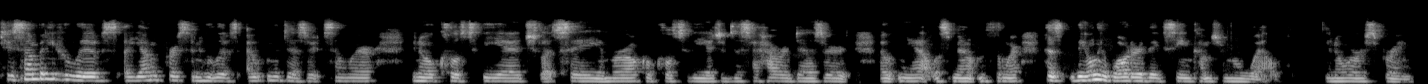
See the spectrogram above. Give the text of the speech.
to somebody who lives, a young person who lives out in the desert somewhere, you know, close to the edge. Let's say in Morocco, close to the edge of the Sahara Desert, out in the Atlas Mountains somewhere, because the only water they've seen comes from a well you know, or a spring.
